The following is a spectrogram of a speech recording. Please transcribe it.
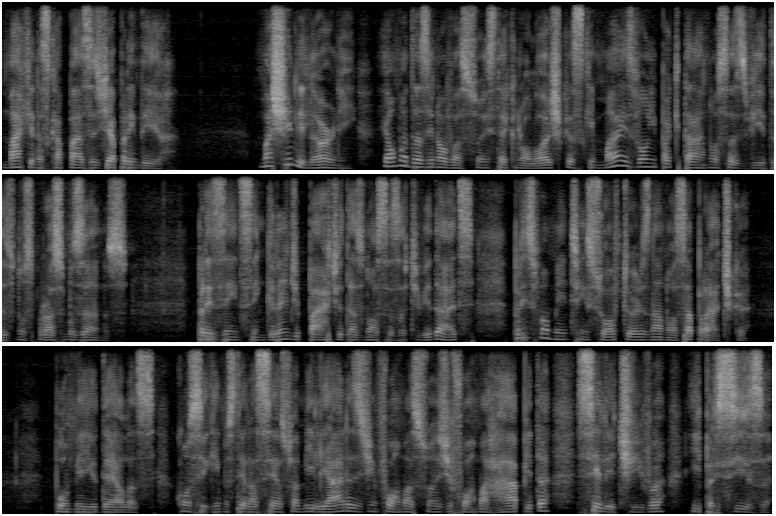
Máquinas capazes de aprender. Machine Learning é uma das inovações tecnológicas que mais vão impactar nossas vidas nos próximos anos presentes em grande parte das nossas atividades, principalmente em softwares na nossa prática. Por meio delas, conseguimos ter acesso a milhares de informações de forma rápida, seletiva e precisa.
